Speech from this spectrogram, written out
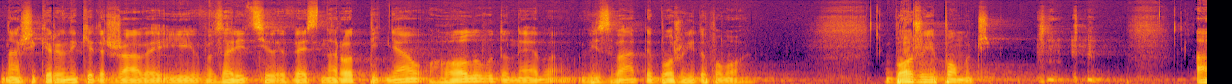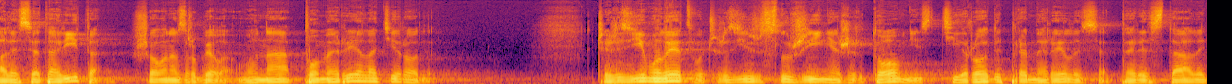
наші керівники держави і взагалі цілий весь народ підняв голову до неба візвати Божої допомоги, Божої помочі. Але свята Ріта, що вона зробила? Вона помирила ті роди. Через її молитву, через її служіння, жертовність, ті роди примирилися, перестали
